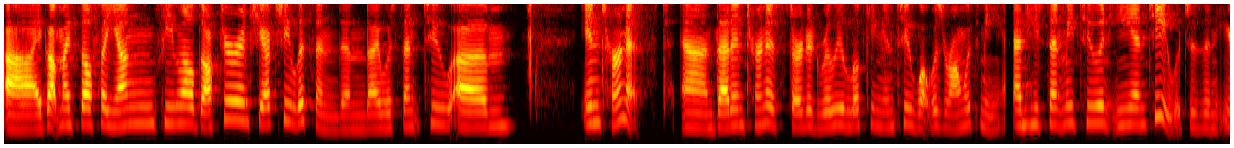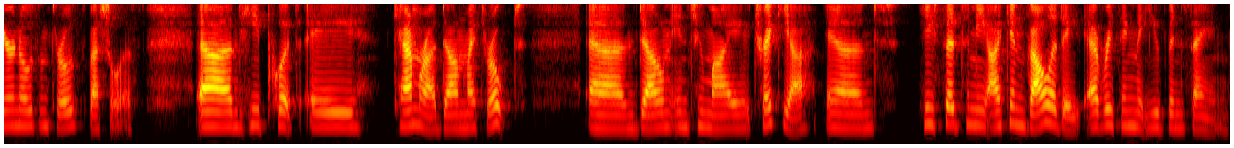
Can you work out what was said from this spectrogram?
Uh, I got myself a young female doctor and she actually listened, and I was sent to. Um, internist and that internist started really looking into what was wrong with me and he sent me to an ENT which is an ear nose and throat specialist and he put a camera down my throat and down into my trachea. And he said to me, I can validate everything that you've been saying.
